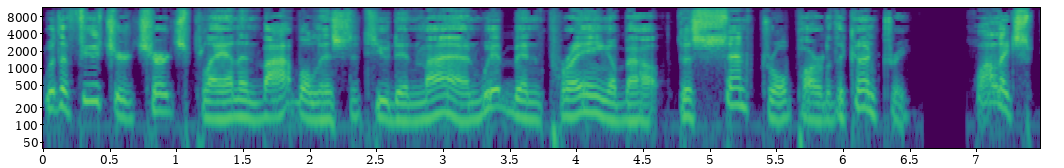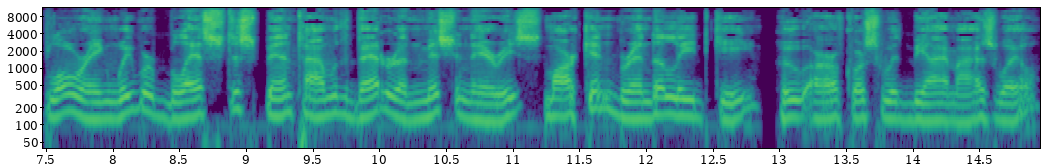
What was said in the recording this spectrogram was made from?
With a future church plan and Bible Institute in mind, we'd been praying about the central part of the country. While exploring, we were blessed to spend time with veteran missionaries, Mark and Brenda Liedke, who are, of course, with BIMI as well.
